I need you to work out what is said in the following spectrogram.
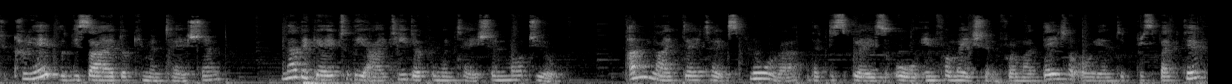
To create the desired documentation, navigate to the IT documentation module. Unlike Data Explorer that displays all information from a data-oriented perspective,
